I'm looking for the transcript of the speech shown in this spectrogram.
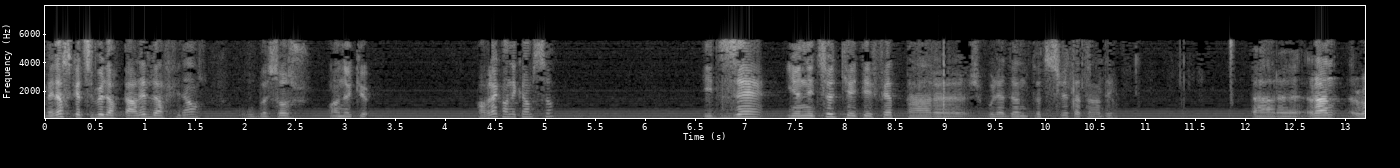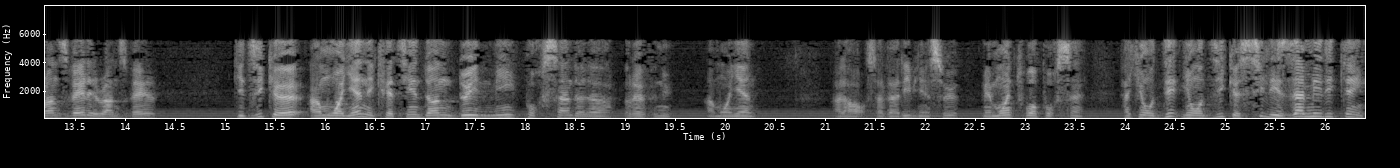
Mais lorsque tu veux leur parler de leurs finances, oh ben ça, je m'en occupe. Pas vrai qu'on est comme ça? Il disait, il y a une étude qui a été faite par, euh, je vous la donne tout de suite, attendez, par euh, et Runsvale, qui dit qu'en moyenne, les chrétiens donnent 2,5% de leurs revenus, en moyenne. Alors, ça varie bien sûr, mais moins de 3%. ils, ont dit, ont dit que si les Américains,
